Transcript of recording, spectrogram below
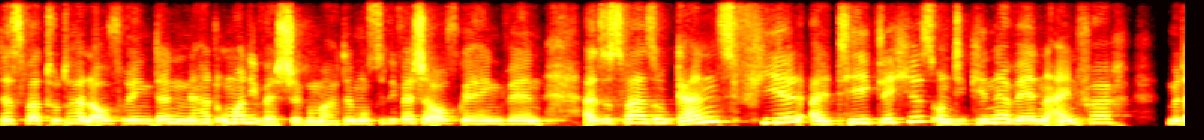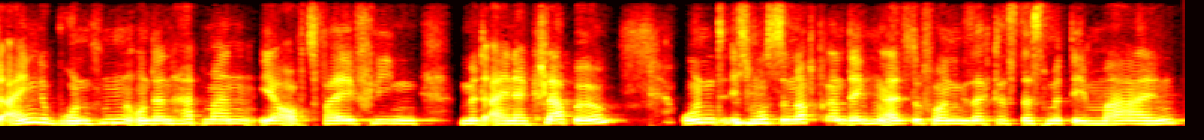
Das war total aufregend. Dann hat Oma die Wäsche gemacht. Dann musste die Wäsche aufgehängt werden. Also es war so ganz viel Alltägliches und die Kinder werden einfach mit eingebunden und dann hat man ja auch zwei Fliegen mit einer Klappe. Und ich mhm. musste noch dran denken, als du vorhin gesagt hast, das mit dem Malen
